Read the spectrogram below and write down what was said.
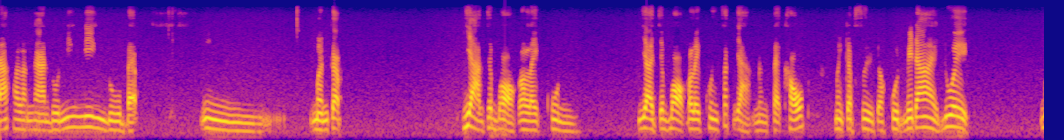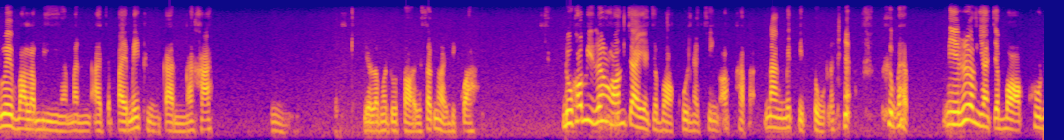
นะ พลังงานดูนิ่งๆดูแบบ อืม เหมือนกับ อยากจะบอกอะไรคุณ อยากจะบอกอะไรคุณสักอย่างหนึ่งแต่เขา เหมือนกับสื่อกับคุณไม่ได้ด้วยด้วยบารมีนะมันอาจจะไปไม่ถึงกันนะคะ อืม เดี๋ยวเรามาดูต่ออีกสักหน่อยดีกว่า ดูเขามีเรื่องร้อนใจอยากจะบอกคุณนะ King of Cup อะนั่งไม่ติดตูดแล้วเนี่ย คือแบบมีเรื่องอยากจะบอกคุณ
